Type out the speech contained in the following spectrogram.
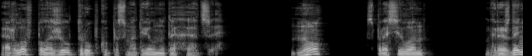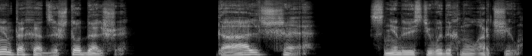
Орлов положил трубку, посмотрел на Тахадзе. «Ну?» — спросил он. «Гражданин Тахадзе, что дальше?» «Дальше?» — с ненавистью выдохнул Арчил.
